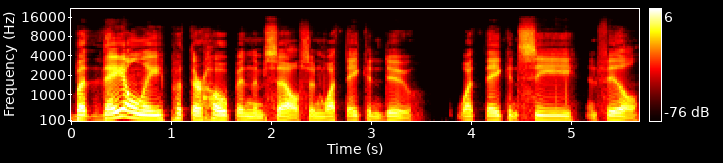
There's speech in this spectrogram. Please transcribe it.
but they only put their hope in themselves and what they can do, what they can see and feel.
